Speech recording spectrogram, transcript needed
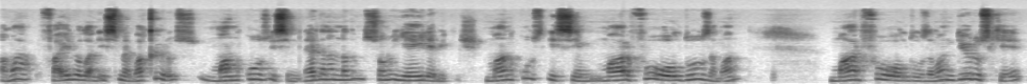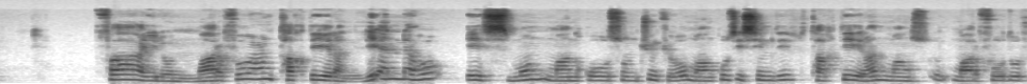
Ama fail olan isme bakıyoruz. Mankuz isim. Nereden anladım? Sonu y ile bitmiş. Mankuz isim marfu olduğu zaman marfu olduğu zaman diyoruz ki failun marfu'un takdiren li'ennehu ismun mankusun. Çünkü o mankus isimdir. Takdiren marfudur.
